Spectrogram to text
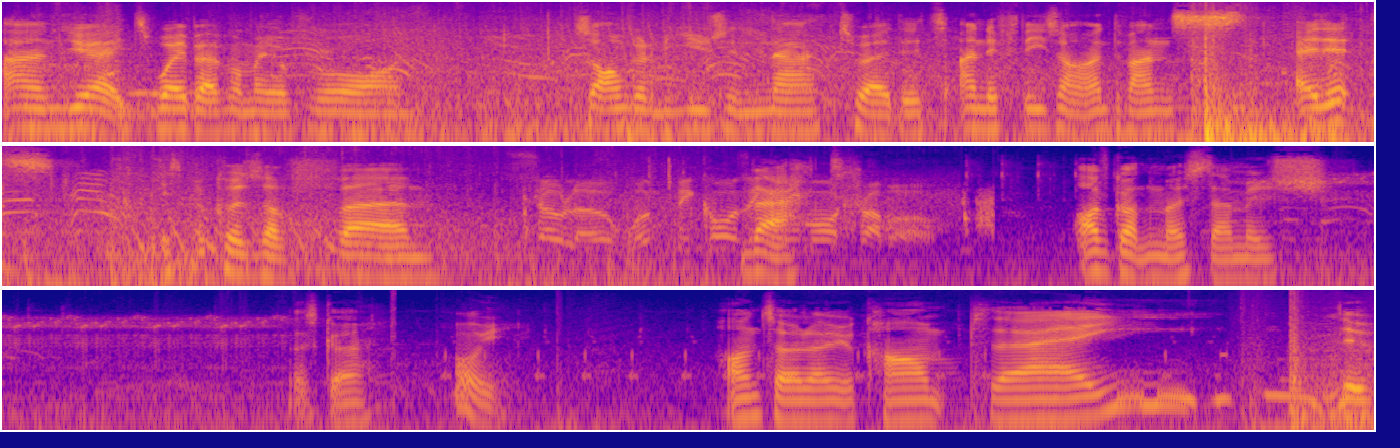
And yeah, it's way better than my other one. So I'm going to be using that to edit. And if these are advanced edits, it's because of um, that. I've got the most damage. Let's go. Oi. Han Solo, you can't play Luke.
